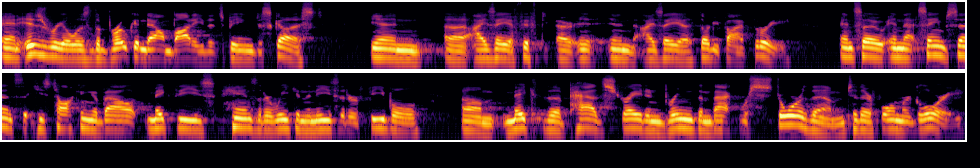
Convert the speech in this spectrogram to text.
and Israel is the broken down body that's being discussed in uh, Isaiah 50 or in, in Isaiah 35 3. And so, in that same sense, that he's talking about make these hands that are weak and the knees that are feeble, um, make the paths straight and bring them back, restore them to their former glory.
